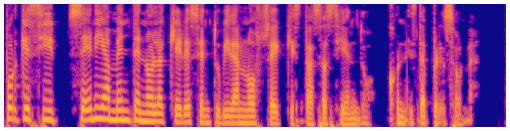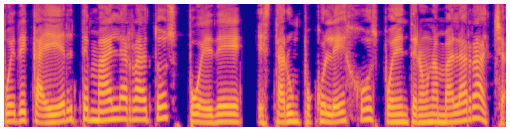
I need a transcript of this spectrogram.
Porque si seriamente no la quieres en tu vida, no sé qué estás haciendo con esta persona puede caerte mal a ratos, puede estar un poco lejos, pueden tener una mala racha,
